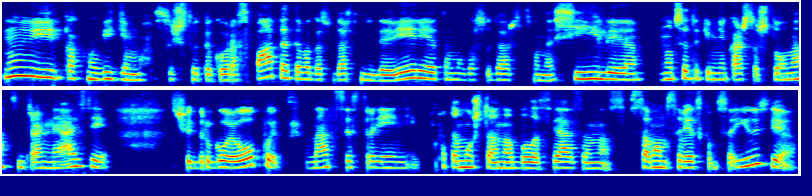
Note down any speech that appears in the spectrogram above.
Ну и, как мы видим, существует такой распад этого государства, недоверие этому государству, насилие. Но все-таки мне кажется, что у нас в Центральной Азии чуть другой опыт нациестроений, потому что оно было связано с самым Советском Союзе,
